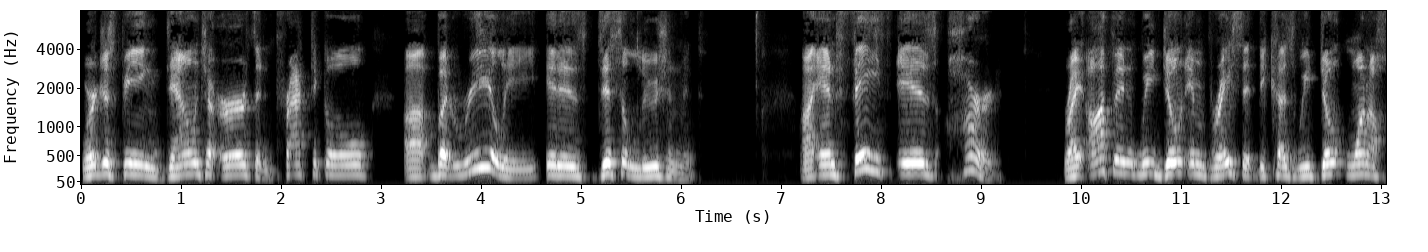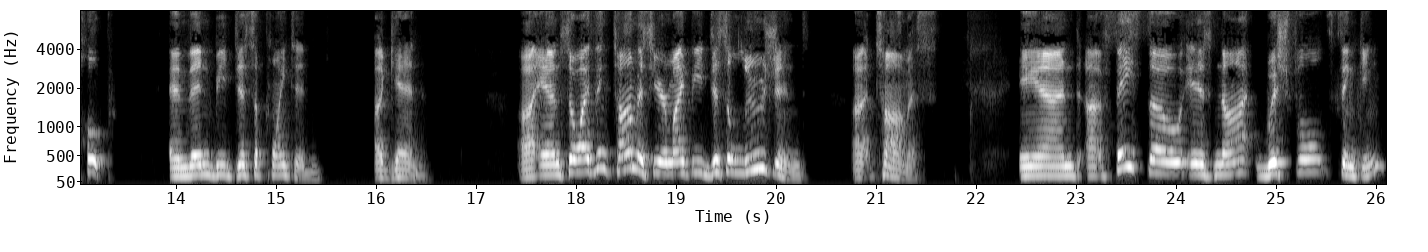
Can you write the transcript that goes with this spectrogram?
we're just being down to earth and practical. uh, but really it is disillusionment. Uh, and faith is hard, right? Often we don't embrace it because we don't want to hope and then be disappointed again. Uh, and so I think Thomas here might be disillusioned, uh, Thomas. And uh, faith, though, is not wishful thinking.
